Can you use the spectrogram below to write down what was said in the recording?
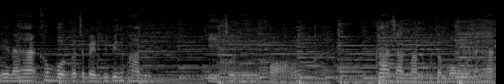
นี่นะฮะข้างบนก็จะเป็นพิพิธภัณฑ์อีกส่วนหนึ่งของพระอาจารย์วันอุตตโมนะฮะ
